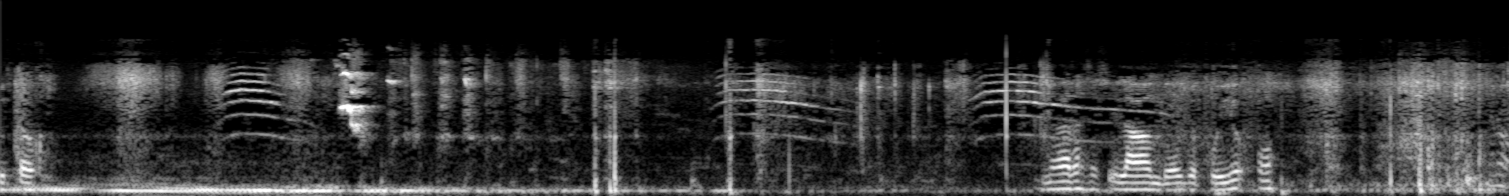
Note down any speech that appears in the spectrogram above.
Bitaw. Nara sa silawam dahil gapuyo. Oh. Yan o.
